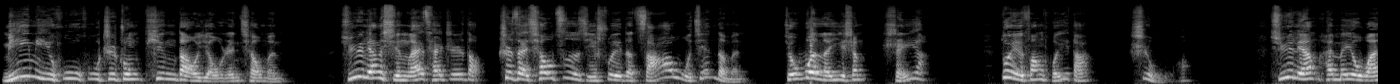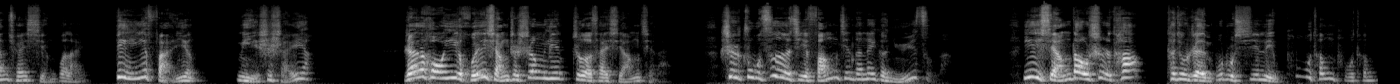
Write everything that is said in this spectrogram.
迷迷糊糊之中，听到有人敲门。徐良醒来才知道是在敲自己睡的杂物间的门，就问了一声：“谁呀？”对方回答：“是我。”徐良还没有完全醒过来，第一反应：“你是谁呀？”然后一回想这声音，这才想起来是住自己房间的那个女子啊！一想到是她。他就忍不住心里扑腾扑腾，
